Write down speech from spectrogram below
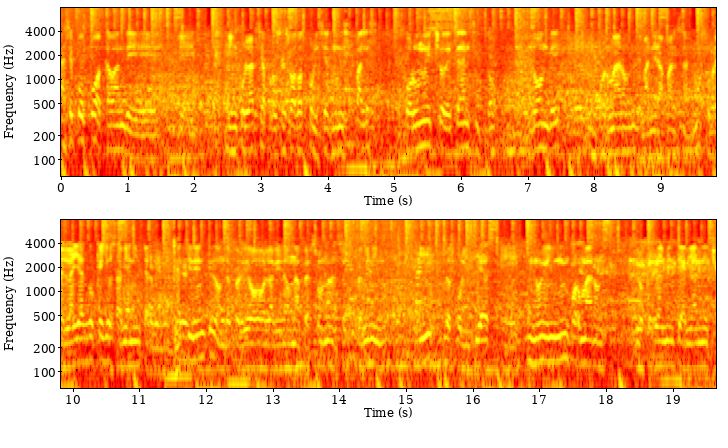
Hace poco acaban de, vincularse a proceso a dos policías municipales por un hecho de tránsito donde informaron de manera falsa sobre el hallazgo que ellos habían intervenido. Un accidente donde perdió la vida una persona sexo femenino y los policías eh, no, informaron lo que realmente habían hecho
